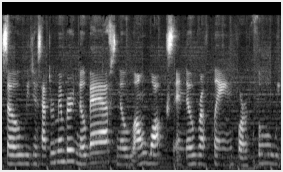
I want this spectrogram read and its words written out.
So we just have to remember no baths, no long walks, and no rough playing for a full week.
